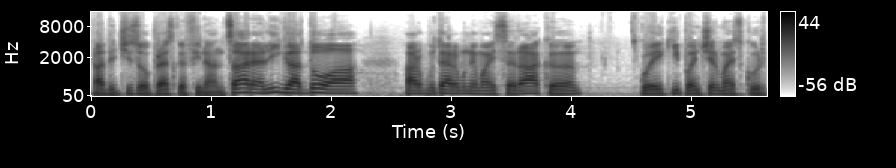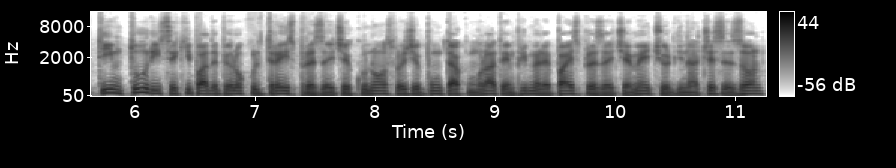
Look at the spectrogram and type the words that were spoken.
a decis să oprească finanțarea. Liga a doua ar putea rămâne mai săracă cu o echipă în cel mai scurt timp. Turis, echipa de pe locul 13 cu 19 puncte acumulate în primele 14 meciuri din acest sezon,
